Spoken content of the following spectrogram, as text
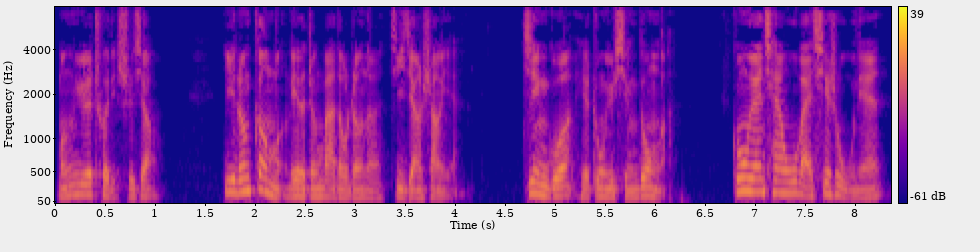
盟约彻底失效。一轮更猛烈的争霸斗争呢即将上演，晋国也终于行动了。公元前五百七十五年，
